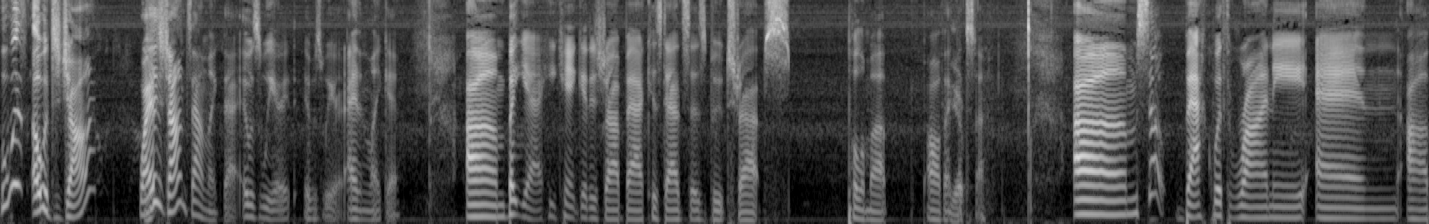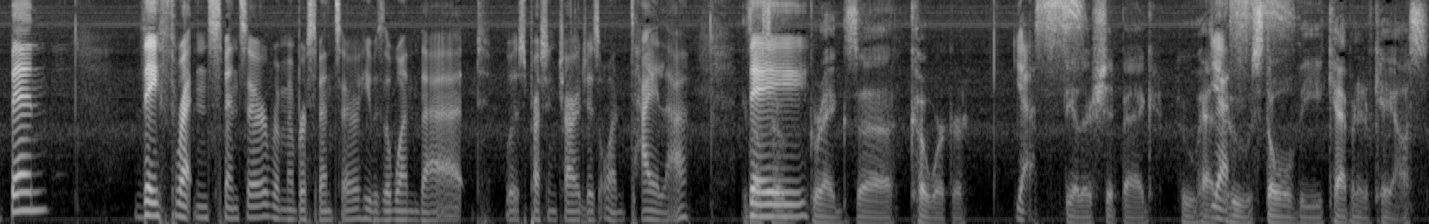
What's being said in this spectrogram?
Who is? Oh, it's John. Why does John sound like that?" It was weird. It was weird. I didn't like it. Um, but yeah, he can't get his job back. His dad says bootstraps, pull him up, all that Yep. good stuff. Um, so back with Ronnie and uh, Ben, they threaten Spencer. Remember Spencer? He was the one that was pressing charges on Tyler. He's They- also Greg's uh, co-worker, Yes. the other shitbag who had Yes. who stole the cabinet of chaos.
